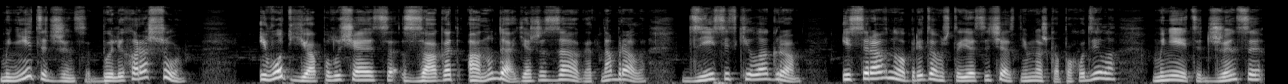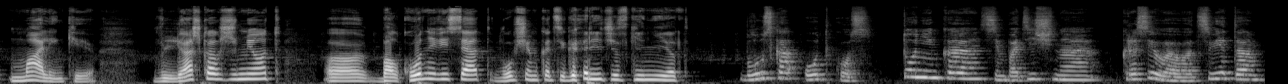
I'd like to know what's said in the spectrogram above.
Мне эти джинсы были хорошо. И вот я, получается, за год, а ну да, я же за год набрала 10 килограмм. И все равно, при том, что я сейчас немножко похудела, мне эти джинсы маленькие. В ляжках жмет, э, балконы висят. В общем, категорически нет. Блузка от Кос. Тоненькая, симпатичная, красивого цвета.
